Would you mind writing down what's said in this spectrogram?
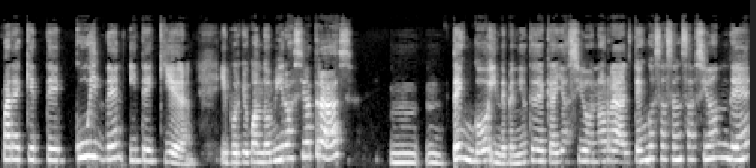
para que te cuiden y te quieran. Y porque cuando miro hacia atrás, mm, mm, tengo, independiente de que haya sido o no real, tengo esa sensación de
